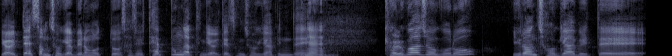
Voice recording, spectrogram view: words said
열대성 저기압 이런 것도 사실 태풍 같은 게 열대성 저기압인데 네. 결과적으로 이런 저기압일 때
